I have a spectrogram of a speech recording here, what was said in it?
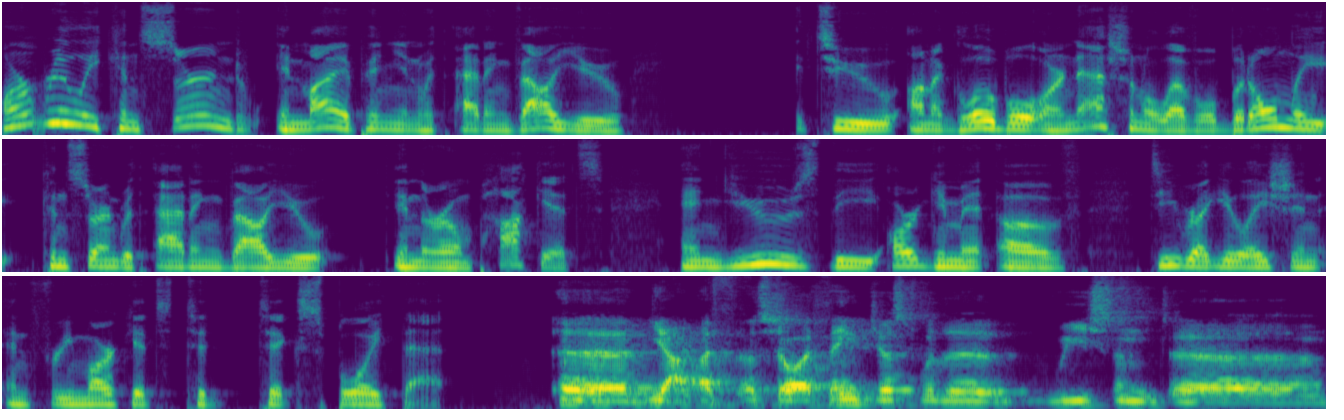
aren't really concerned, in my opinion, with adding value to on a global or national level, but only concerned with adding value in their own pockets and use the argument of deregulation and free markets to, to exploit that. Uh, yeah, so I think just with the recent uh,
